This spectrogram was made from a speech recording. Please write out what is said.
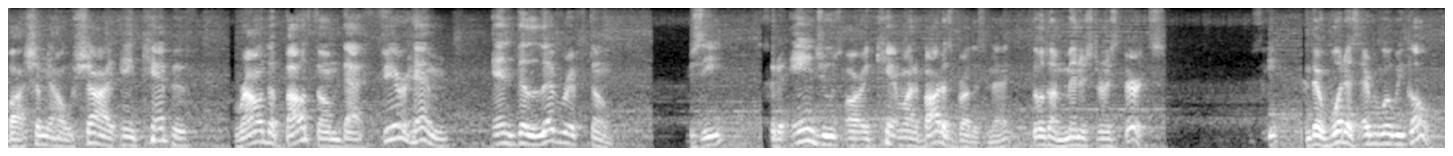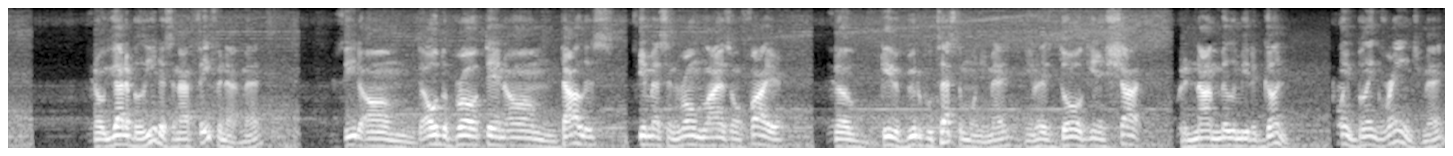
Bashem Yahushai, encampeth round about them that fear him and delivereth them. You see? So the angels are encamped round about us, brothers, man. Those are ministering spirits. You see? And they're with us everywhere we go. You know, you gotta believe us and have faith in that, man. You see, the um the older bro then um Dallas, GMS in Rome, Lions on Fire, you know, gave a beautiful testimony, man. You know, his dog getting shot with a nine millimeter gun, point blank range, man.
